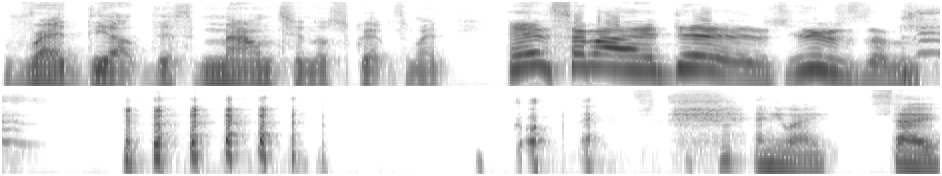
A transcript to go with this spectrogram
read the uh, this mountain of scripts and went, "Here's some ideas, use them." God bless. Anyway, so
